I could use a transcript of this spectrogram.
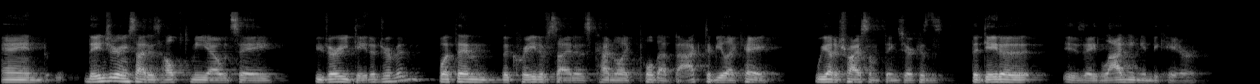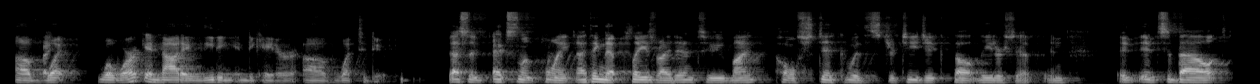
And the engineering side has helped me i would say be very data driven but then the creative side has kind of like pulled that back to be like hey we got to try some things here because the data is a lagging indicator of right. what will work and not a leading indicator of what to do. That's an excellent point. I think that plays right into my whole shtick with strategic thought leadership. And it, it's about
